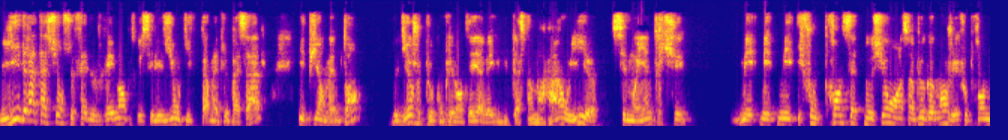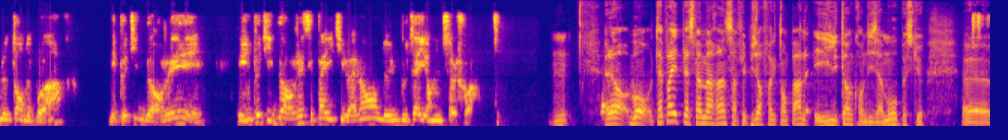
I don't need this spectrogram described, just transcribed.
l'hydratation se fasse vraiment parce que c'est les ions qui permettent le passage. Et puis en même temps, de dire je peux complémenter avec du plasma marin, oui, euh, c'est le moyen de tricher. Mais, mais, mais il faut prendre cette notion, hein, c'est un peu comme manger, il faut prendre le temps de boire, des petites gorgées, et, une petite gorgée, c'est pas équivalent d'une bouteille en une seule fois. Mm. Alors bon, t'as parlé de plasma marin, ça fait plusieurs fois que t'en parles et il est temps qu'on dise un mot parce que euh,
